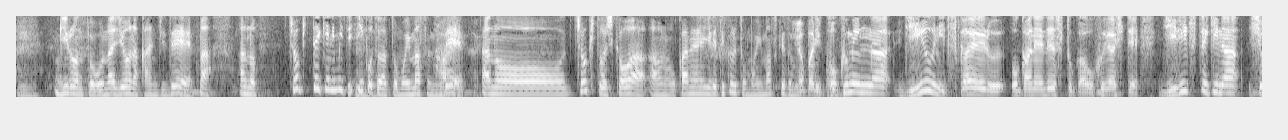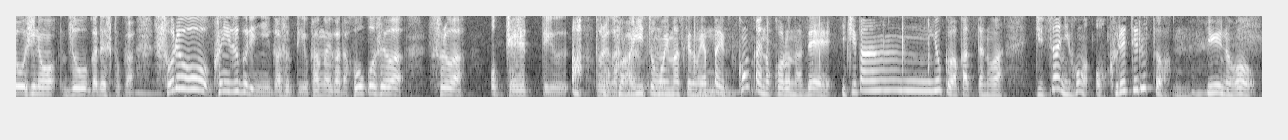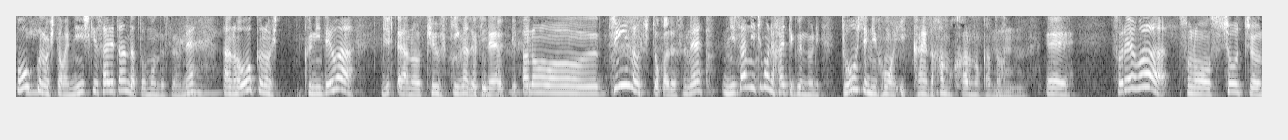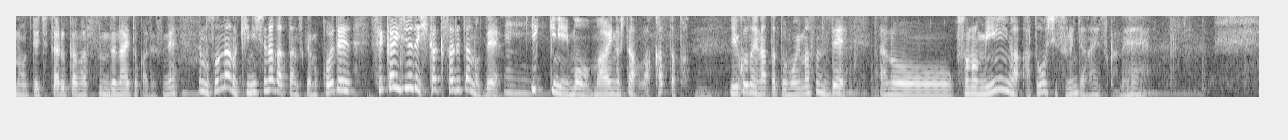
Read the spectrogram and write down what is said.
議論と同じような感じで、まあ、あの、長期的に見ていいことだと思いますんで、うん。はいはい、あの長期投資家はあのお金入れてくると思いますけどやっぱり国民が自由に使えるお金ですとかを増やして、自律的な消費の増加ですとか、それを国づくりに生かすっていう考え方、方向性は、それは OK っていうあ僕はいいと思いますけども、やっぱり今回のコロナで、一番よく分かったのは、実は日本は遅れてるというのを、多くの人が認識されたんだと思うんですよね。あの多くの国ではあの給付金がですね、あの次の日とかですね、2、3日後に入ってくるのに、どうして日本は1か月半もかかるのかと。えーそれはその省庁のデジタル化が進んでないとかですね、でもそんなの気にしてなかったんですけども、これで世界中で比較されたので、一気にもう周りの人は分かったということになったと思いますんで、あのその民意が後押しするんじゃないですかね。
